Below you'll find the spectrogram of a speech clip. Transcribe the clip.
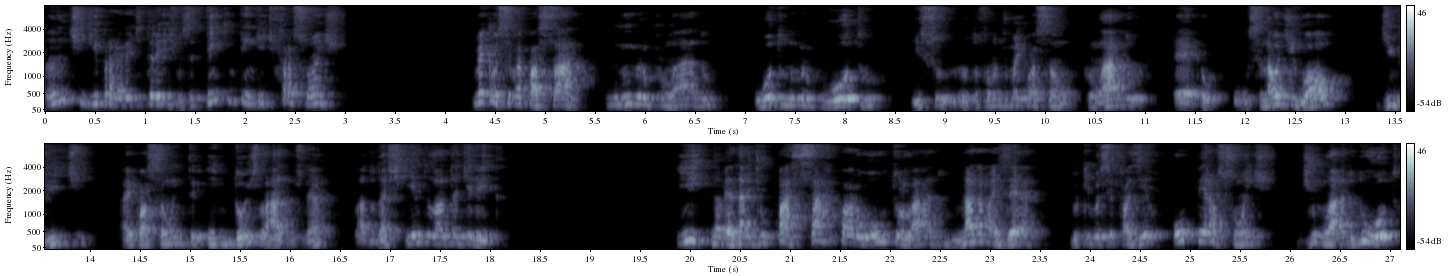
antes de ir para a regra de três. Você tem que entender de frações. Como é que você vai passar um número para um lado, o outro número para o outro? Isso eu estou falando de uma equação. Para um lado, é, o, o, sinal de igual divide a equação entre, em dois lados. Né? lado da esquerda e o lado da direita. E, na verdade, o passar para o outro lado nada mais é do que você fazer operações de um lado do outro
